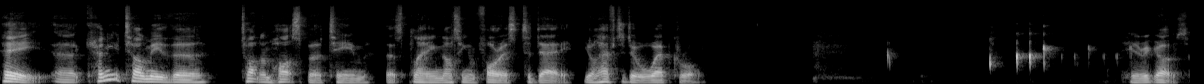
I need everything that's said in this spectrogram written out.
hey, uh, can you tell me the Tottenham Hotspur team that's playing Nottingham Forest today? You'll have to do a web crawl. Here it goes.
